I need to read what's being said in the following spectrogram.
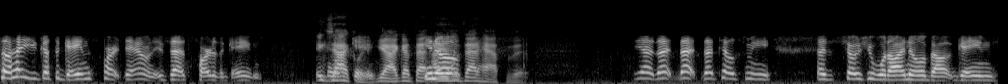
So hey, you got the games part down. If that's part of the game. Exactly. games. Yeah, I got that. You know- I have that half of it. Yeah, that that that tells me that shows you what I know about games.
